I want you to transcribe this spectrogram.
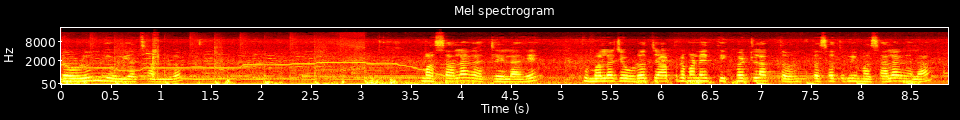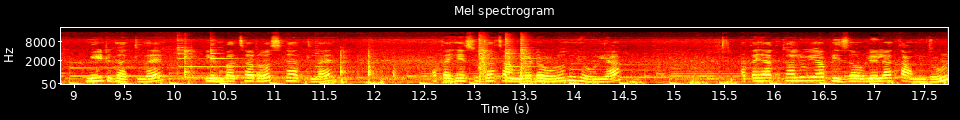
ढवळून घेऊया चांगलं. मसाला घातलेला आहे. तुम्हाला जेवढं ज्याप्रमाणे तिखट लागतं तसा तुम्ही मसाला घाला. मीठ घातलं आहे लिंबाचा रस घातला आहे आता हे सुद्धा चांगलं ढवळून घेऊया. आता ह्यात घालूया भिजवलेला तांदूळ.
